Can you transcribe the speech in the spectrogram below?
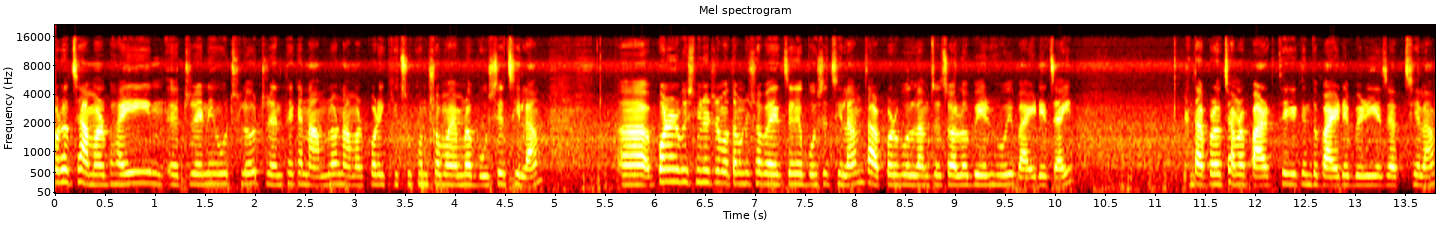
তারপর হচ্ছে আমার ভাই ট্রেনে উঠল ট্রেন থেকে নামলো, নামার পরে কিছুক্ষণ সময় আমরা বসেছিলাম। পনেরো বিশ মিনিটের মতো আমরা সবাই এক জায়গায় বসেছিলাম। তারপর বললাম যে, চলো বের হই, বাইরে যাই। তারপর হচ্ছে আমরা পার্ক থেকে কিন্তু বাইরে বেরিয়ে যাচ্ছিলাম।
